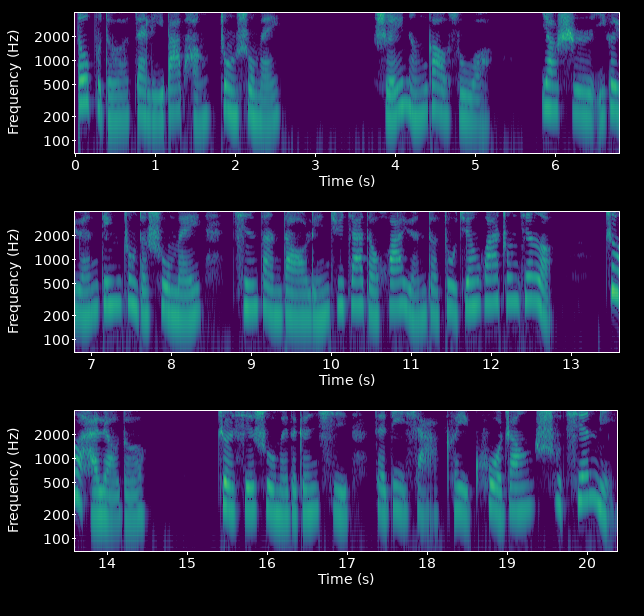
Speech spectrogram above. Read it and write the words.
都不得在篱笆旁种树莓。谁能告诉我，要是一个园丁种的树莓侵犯到邻居家的花园的杜鹃花中间了，这还了得？这些树莓的根系在地下可以扩张数千米，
